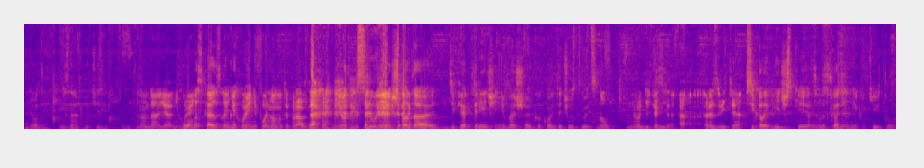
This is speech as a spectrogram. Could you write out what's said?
У него там, не знаю, аутизм какой-то. Ну да, я нихуя... Грубо сказано, Я нихуя не понял, но ты прав, да. У него там слюни, что-то, дефект речи небольшой какой-то чувствуется. Ну, У него дефект а, развития. психологические отклонения какие-то у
